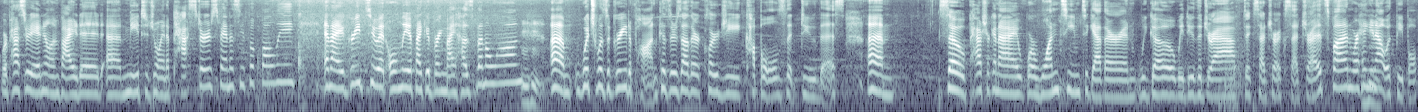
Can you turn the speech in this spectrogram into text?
where Pastor Daniel invited uh, me to join a pastor's fantasy football league, and I agreed to it only if I could bring my husband along, Mm-hmm. um, which was agreed upon because there's other clergy couples that do this. Um, so Patrick and I were one team together, and we go, we do the draft, et cetera, et cetera. It's fun. We're hanging mm-hmm. out with people.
